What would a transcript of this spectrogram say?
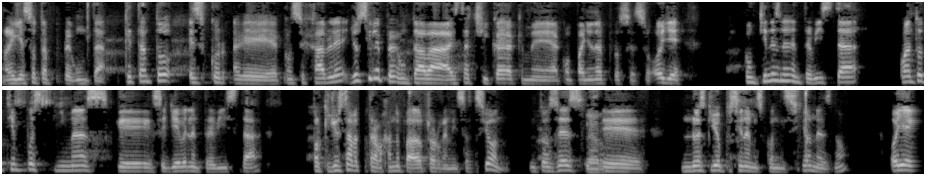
Ahí es otra pregunta. ¿Qué tanto es eh, aconsejable? Yo sí le preguntaba a esta chica que me acompañó en el proceso, oye, ¿con quién es la entrevista? ¿Cuánto tiempo estimas que se lleve la entrevista? Porque yo estaba trabajando para otra organización. Entonces, Claro. eh, no es que yo pusiera mis condiciones, ¿no? Oye,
